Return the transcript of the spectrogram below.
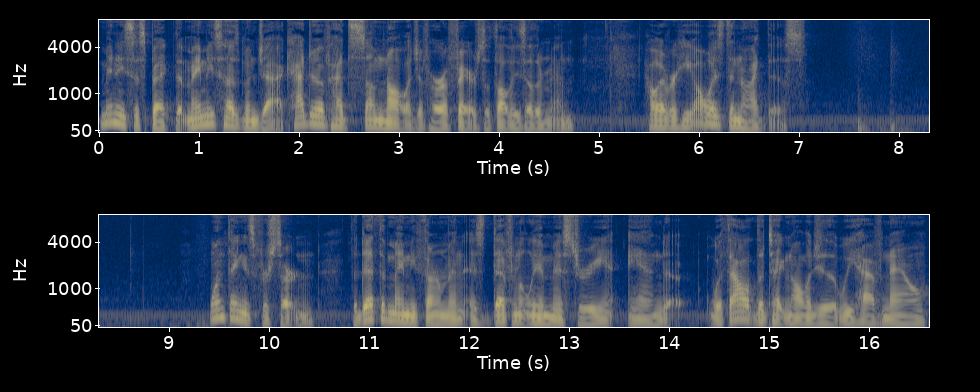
Many suspect that Mamie's husband Jack had to have had some knowledge of her affairs with all these other men. However, he always denied this. One thing is for certain the death of Mamie Thurman is definitely a mystery, and without the technology that we have now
